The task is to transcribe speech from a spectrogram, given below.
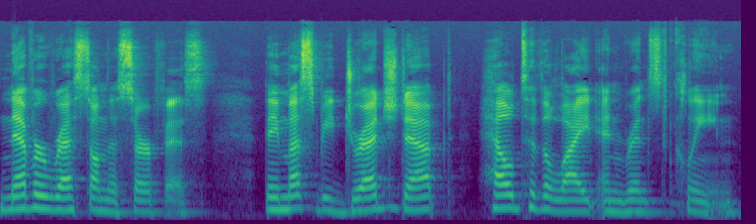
never rest on the surface. They must be dredged up, held to the light, and rinsed clean.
